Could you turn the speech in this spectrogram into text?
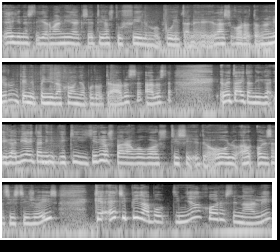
έγινε στη Γερμανία εξαιτίας του φιλμ που ήταν η Ελλάδα χώρα των ονείρων και είναι 50 χρόνια από τότε άλλωστε. Μετά ήταν η Γαλλία, ήταν η, η, κυρίως παραγωγός όλης αυτής της ζωής. Και έτσι πήγα από τη μια χώρα στην άλλη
